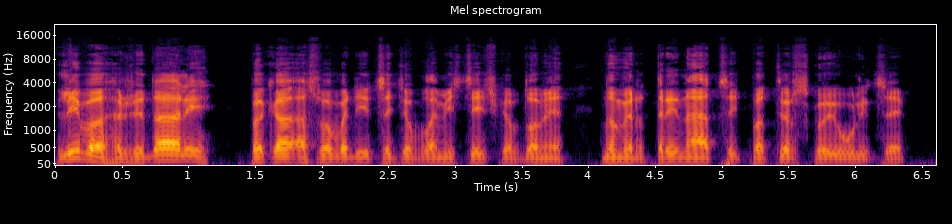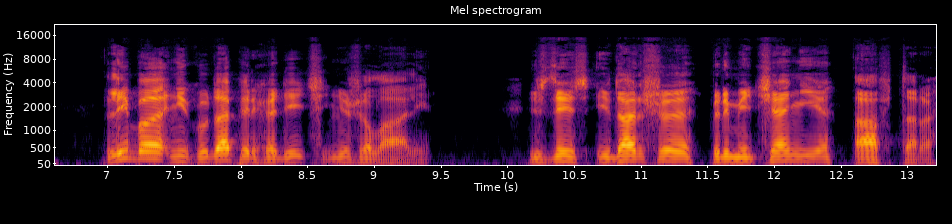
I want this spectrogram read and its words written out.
либо ожидали, пока освободится теплое местечко в доме номер 13 по Тверской улице, либо никуда переходить не желали. Здесь и дальше примечание автора.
